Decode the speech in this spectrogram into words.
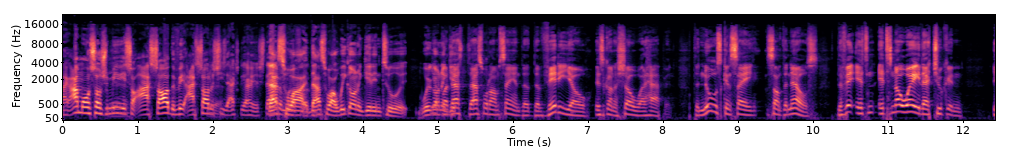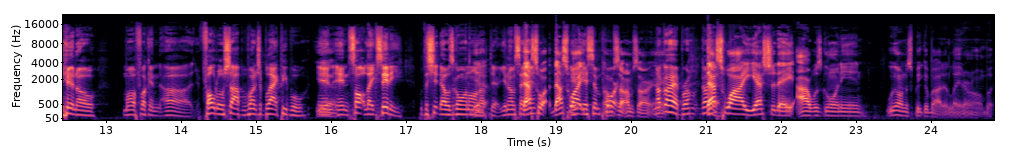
Like I'm on social media, so I saw the video. I saw that she's actually out here stabbing. That's why. That's why we're gonna get into it. We're Yeah, gonna but get. that's that's what I'm saying. The the video is going to show what happened. The news can say something else. The vi- it's it's no way that you can you know motherfucking uh, Photoshop a bunch of black people in, Yeah. in Salt Lake City with the shit that was going on Yeah. up there. You know what I'm saying? That's why. That's why It- it's important. I'm, so- I'm sorry. No, go ahead, bro. Go that's ahead. why yesterday I was going in. We're going to speak about it later on, but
